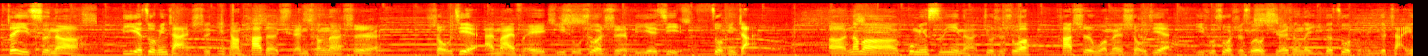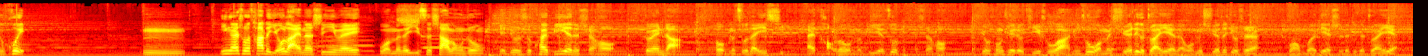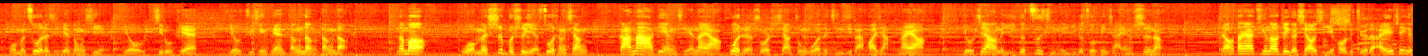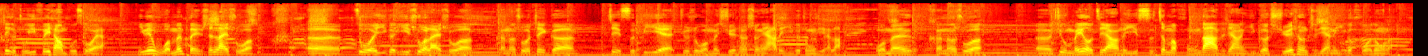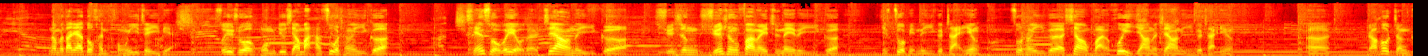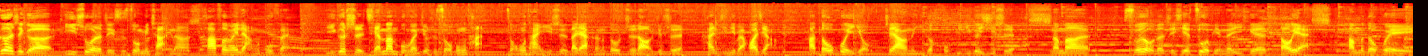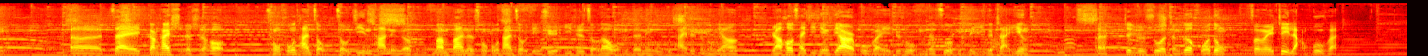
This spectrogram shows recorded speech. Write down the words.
这一次呢，毕业作品展实际上它的全称呢是首届 MFA 艺术硕士毕业季作品展。呃，那么顾名思义呢，就是说它是我们首届艺术硕士所有学生的一个作品的一个展映会。嗯，应该说它的由来呢，是因为我们的一次沙龙中，也就是快毕业的时候，戈院长和我们坐在一起来讨论我们毕业作品的时候。有同学就提出啊，你说我们学这个专业的，我们学的就是广播电视的这个专业，我们做的这些东西有纪录片、有剧情片等等等等。那么我们是不是也做成像戛纳电影节那样，或者说是像中国的金鸡百花奖那样，有这样的一个自己的一个作品展映室呢？然后大家听到这个消息以后，就觉得哎，这个这个主意非常不错呀。因为我们本身来说，呃，作为一个艺硕来说，可能说这个这次毕业就是我们学生生涯的一个终结了。我们可能说。呃，就没有这样的一次这么宏大的这样一个学生之间的一个活动了。那么大家都很同意这一点，所以说我们就想把它做成一个前所未有的这样的一个学生学生范围之内的一个作品的一个展映，做成一个像晚会一样的这样的一个展映。呃，然后整个这个艺硕的这次作品展呢，它分为两个部分，一个是前半部分就是走红毯，走红毯仪式大家可能都知道，就是看金鸡百花奖，它都会有这样的一个一个仪式。那么所有的这些作品的一些导演，他们都会，呃，在刚开始的时候，从红毯走走进他那个慢慢的从红毯走进去，一直走到我们的那个舞台的正中央，然后才进行第二部分，也就是我们的作品的一个展映。嗯，这就是说整个活动分为这两部分。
